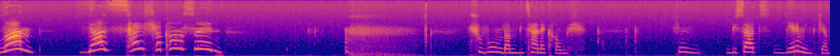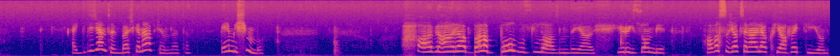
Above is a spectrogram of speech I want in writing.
Lan! Ya sen şaka mısın? Çubuğumdan bir tane kalmış. Şimdi bir saat geri mi gideceğim? Ya gideceğim tabii. Başka ne yapacağım zaten? Benim işim bu. Abi hala bana bol buzlu lazımdı ya. Üf, Yürü zombi. Hava sıcak sen hala kıyafet giyiyorsun.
